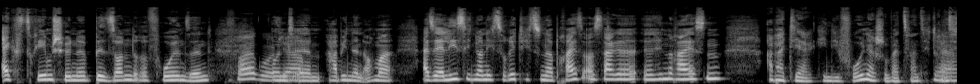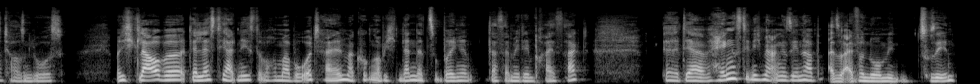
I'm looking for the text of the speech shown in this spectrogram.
extrem schöne, besondere Fohlen sind. Voll gut, Und ja. ähm, habe ihn dann auch mal, also er ließ sich noch nicht so richtig zu einer Preisaussage äh, hinreißen, aber da gehen die Fohlen ja schon bei 20, Ja. 30.000 los. Und ich glaube, der lässt die halt nächste Woche mal beurteilen, mal gucken, ob ich ihn dann dazu bringe, dass er mir den Preis sagt. Äh, der Hengst, den ich mir angesehen habe, also einfach nur um ihn zu sehen,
